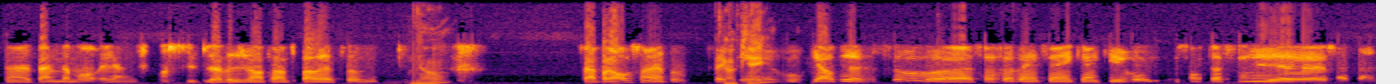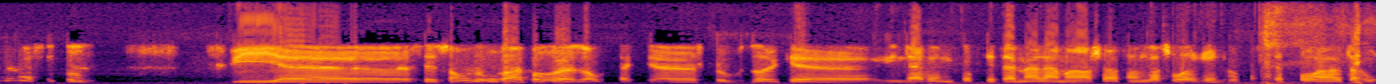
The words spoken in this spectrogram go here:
c'est un band de Montréal. Je sais pas si vous avez déjà entendu parler de ça. Non? Ça brasse un peu. Fait que, vous regardez ça, ça fait 25 ans qu'ils roulent. Ils sont assez, euh, sont quand même assez connus. Puis, euh, c'est ça, on a ouvert pour eux autres. Fait que, euh, je peux vous dire qu'il y en avait une couple qui était mal à manger à la fin de la soirée là, c'était pas à Ottawa.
